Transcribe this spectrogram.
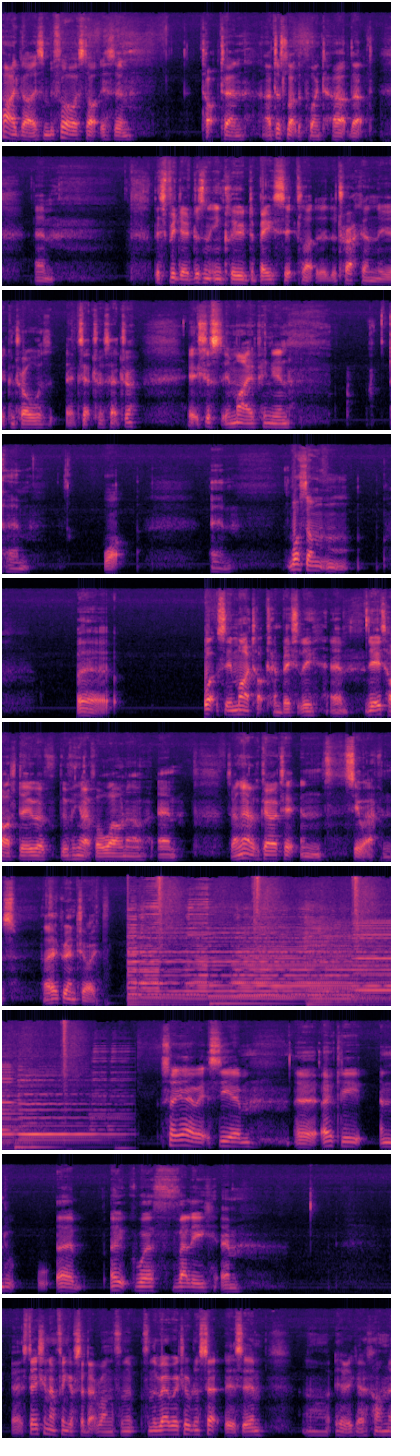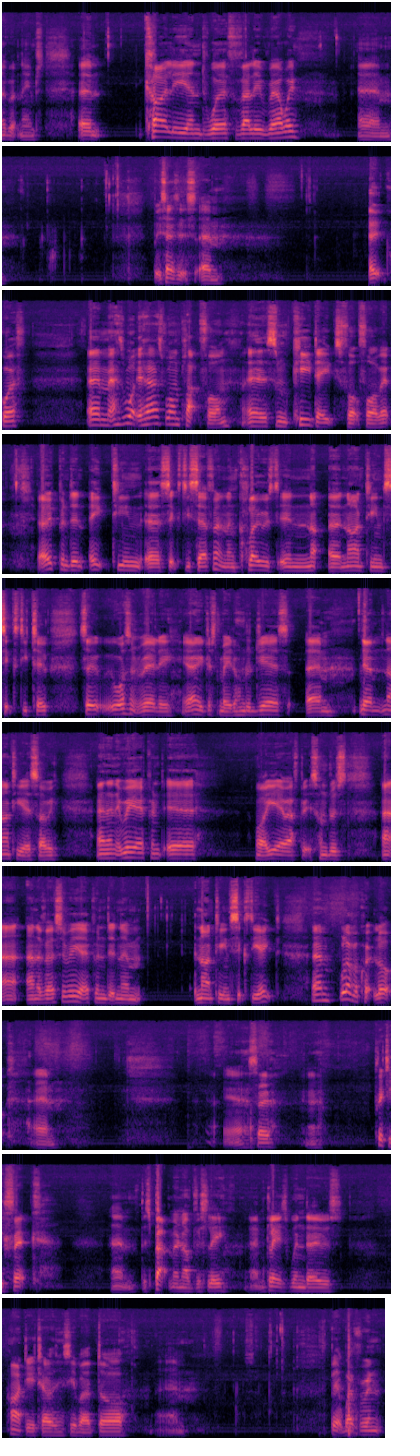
Hi guys, and before I start this um, top 10, I'd just like to point out that um, this video doesn't include the basics like the, the track and the controls, etc. etc. It's just, in my opinion, um, what um, what's on uh, what's in my top 10 basically. Um, it is hard to do, I've been thinking about it for a while now, um, so I'm going to go at it and see what happens. I hope you enjoy. So yeah, it's the um, uh, Oakley and uh, Oakworth Valley um, uh, station. I think I've said that wrong. From the from the Railway Children's set, it's um, oh, here we go. I can't remember names. Um, Keighley and Worth Valley Railway. Um, but it says it's um, Oakworth. Um, it has what it has one platform. Uh, some key dates for for it. It opened in 1867 and closed in uh, 1962. So it wasn't really. It only just made 100 years. Um, yeah, 90 years. Sorry, and then it reopened. Uh, well, a year after its 100th uh, anniversary, it opened in um, 1968. Um, we'll have a quick look. Um, yeah, so yeah, pretty thick. Um, there's Batman, obviously, um, glazed windows, high details you can see by the door, um, bit of weathering.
